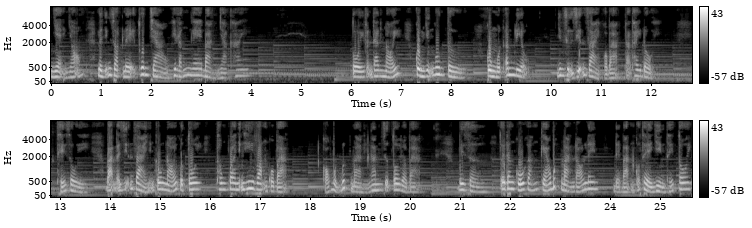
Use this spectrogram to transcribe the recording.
nhẹ nhõm Là những giọt lệ tuôn trào khi lắng nghe bản nhạc hay. Tôi vẫn đang nói cùng những ngôn từ Cùng một âm điệu Nhưng sự diễn giải của bạn đã thay đổi. Thế rồi, bạn đã diễn giải những câu nói của tôi Thông qua những hy vọng của bạn. Có một bức màn ngăn giữa tôi và bạn. Bây giờ, tôi đang cố gắng kéo bức màn đó lên để bạn có thể nhìn thấy tôi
